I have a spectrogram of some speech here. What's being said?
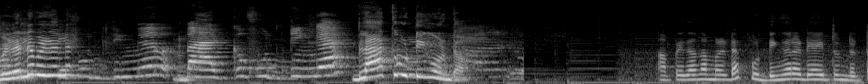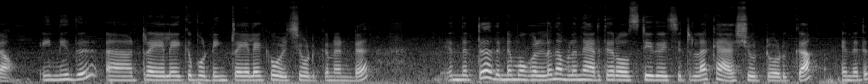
വിഴല്ലേ വിഴല്ലേ ഫുഡിങ് ബാക്ക് ഫുഡിങ് ബ്ലാക്ക് പുഡിങ്ങും ഉണ്ടോ? അപ്പോൾ ഇതാ നമ്മളുടെ പുഡിങ് റെഡി ആയിട്ടുണ്ട് കേട്ടോ ഇനി ഇത് ട്രേയിലേക്ക് പുഡിങ് ട്രേയിലേക്ക് ഒഴിച്ച് കൊടുക്കുന്നുണ്ട്. എന്നിട്ട് അതിന്റെ മുകളിൽ നമ്മൾ നേരത്തെ റോസ്റ്റ് ചെയ്ത് വെച്ചിട്ടുള്ള കാഷ്യൂ ഇട്ട് കൊടുക്കുക. എന്നിട്ട്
